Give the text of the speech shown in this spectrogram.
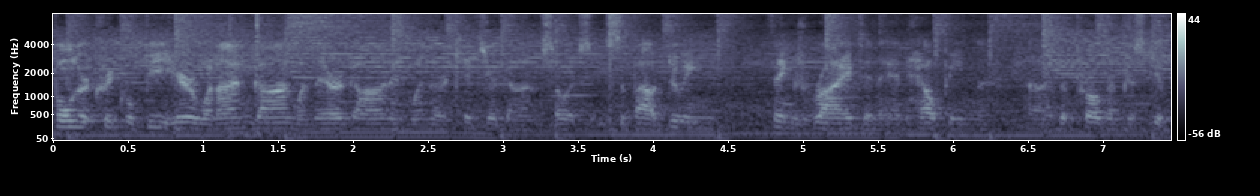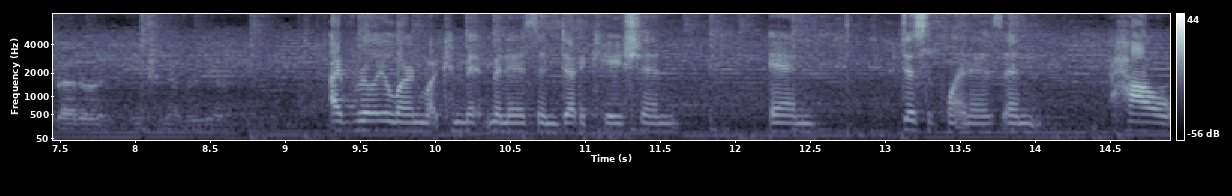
Boulder Creek will be here when I'm gone, when they're gone, and when their kids are gone. So it's, it's about doing things right and, and helping uh, the program just get better each and every year. I've really learned what commitment is and dedication and discipline is and how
